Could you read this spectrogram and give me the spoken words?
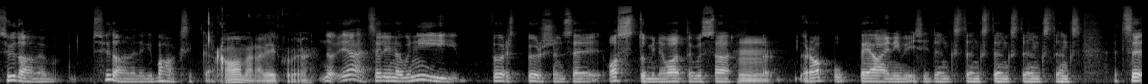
südame, südame tegi pahaks ikka. kaamera liikumine? no jah, et see oli nagu nii first person see astumine, vaata, kus sa hmm. Rapub pea niiviisi tõnks, tõnks, tõnks, tõnks, tõnks. et see,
